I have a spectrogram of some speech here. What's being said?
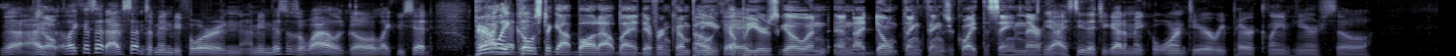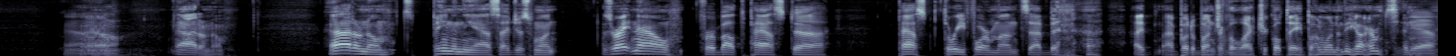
Yeah, I So- like I said, I've sent them in before, and I mean, this was a while ago. Like you said, Apparently, had to- Costa got bought out by a different company a couple years ago, and, and I don't think things are quite the same there. yeah, I see that you got to make a warranty or repair claim here. So, I don't know. I don't know. I don't know. It's a pain in the ass. I just want because right now for about the past uh, past three four months, I've been I I put a bunch of electrical tape on one of the arms. And, yeah,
